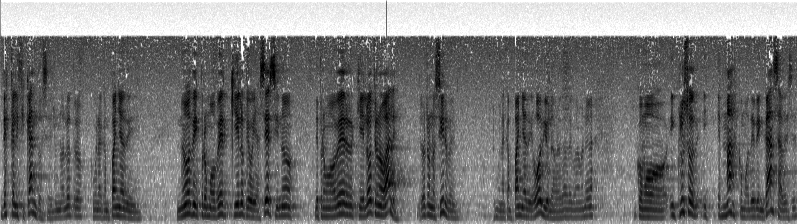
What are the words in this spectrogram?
descalificándose el uno al otro, como una campaña de, no de promover qué es lo que voy a hacer, sino de promover que el otro no vale, el otro no sirve, como una campaña de odio, la verdad, de alguna manera, como incluso, es más, como de venganza a veces,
